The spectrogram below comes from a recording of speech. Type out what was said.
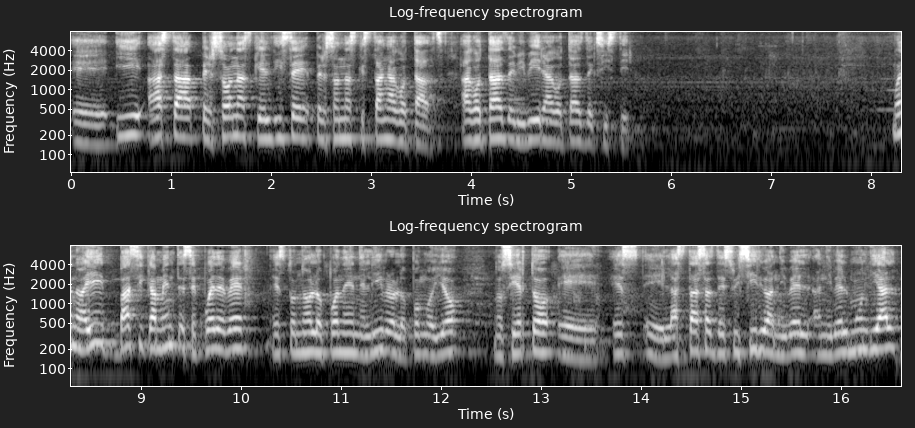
eh, y hasta personas que él dice, personas que están agotadas, agotadas de vivir, agotadas de existir. Bueno, ahí básicamente se puede ver, esto no lo pone en el libro, lo pongo yo, ¿no es cierto? Eh, es eh, las tasas de suicidio a nivel, a nivel mundial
